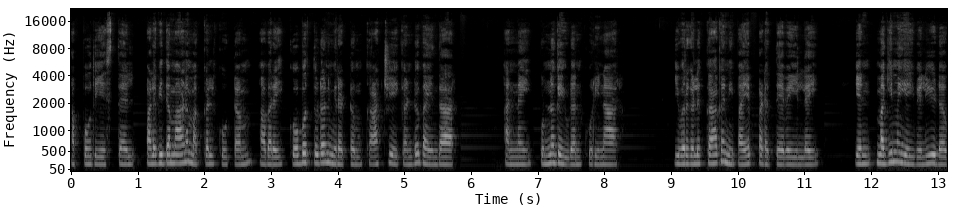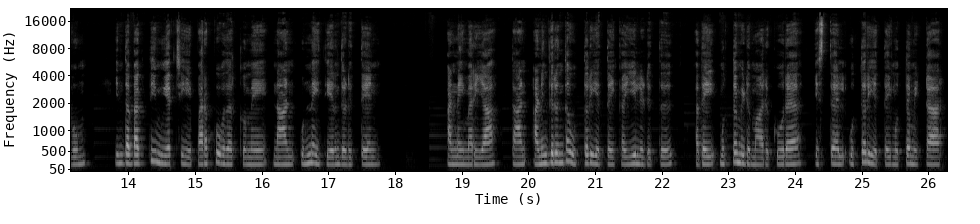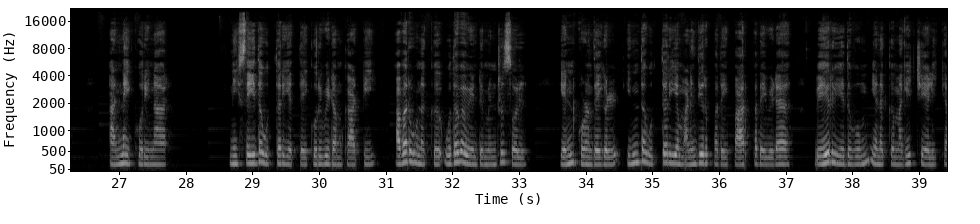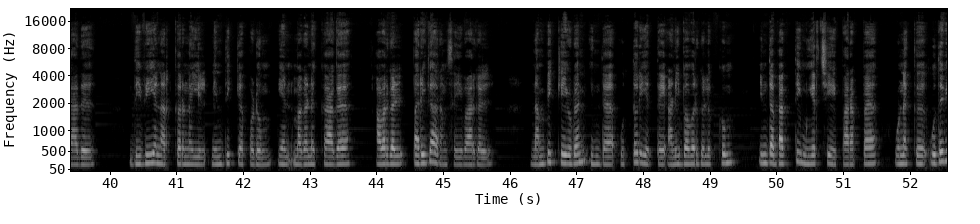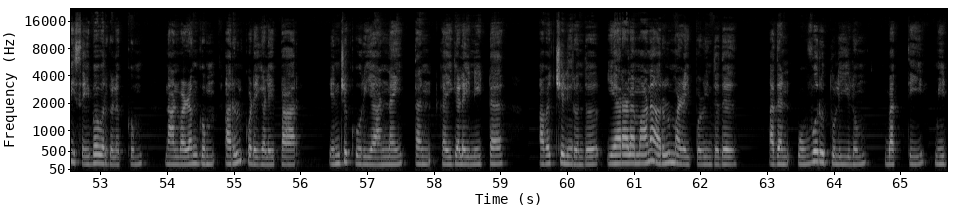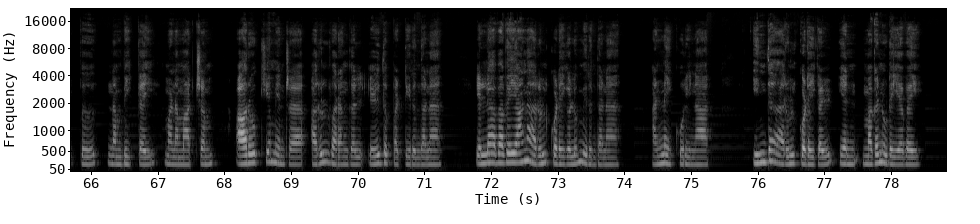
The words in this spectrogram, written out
அப்போது எஸ்தல் பலவிதமான மக்கள் கூட்டம் அவரை கோபத்துடன் மிரட்டும் காட்சியைக் கண்டு பயந்தார். அன்னை புன்னகையுடன் கூறினார் இவர்களுக்காக நீ பயப்படத் தேவையில்லை. என் மகிமையை வெளியிடவும் இந்த பக்தி முயற்சியை பரப்புவதற்குமே நான் உன்னை தேர்ந்தெடுத்தேன். அன்னை மரியா தான் அணிந்திருந்த உத்தரியத்தை கையில் எடுத்து அதை முத்தமிடுமாறு கூற எஸ்தல் உத்தரியத்தை முத்தமிட்டார். அன்னை கூறினார் நீ செய்த உத்தரியத்தை குருவிடம் காட்டி அவர் உனக்கு உதவ வேண்டுமென்று சொல். என் குழந்தைகள் இந்த உத்தரியம் அணிந்திருப்பதை பார்ப்பதை விட வேறு எதுவும் எனக்கு மகிழ்ச்சி அளிக்காது. திவ்ய நற்கருணையில் நிந்திக்கப்படும் என் மகனுக்காக அவர்கள் பரிகாரம் செய்வார்கள். நம்பிக்கையுடன் இந்த உத்தரியத்தை அணிபவர்களுக்கும் இந்த பக்தி முயற்சியை பரப்ப உனக்கு உதவி செய்பவர்களுக்கும் நான் வழங்கும் அருள் கொடைகளை பார் என்று கூறிய அன்னை தன் கைகளை நீட்ட அவற்றிலிருந்து ஏராளமான அருள்மழை பொழிந்தது. அதன் ஒவ்வொரு துளியிலும் பக்தி மீட்பு நம்பிக்கை மனமாற்றம் ஆரோக்கியம் என்ற அருள் வரங்கள் எழுதப்பட்டிருந்தன. எல்லா வகையான அருள் கொடைகளும் இருந்தன. அன்னை கூறினார் இந்த அருள் கொடைகள் என் மகனுடையவை.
